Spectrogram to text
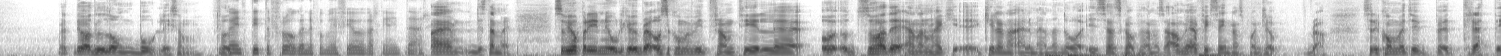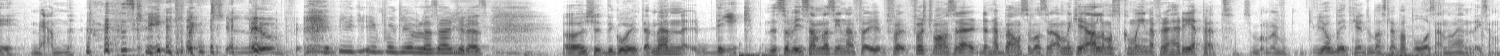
Det var ett långbord liksom. Du kan inte titta frågande på mig för jag var verkligen inte där. Nej, det stämmer. Så vi hoppade in i olika Uber och så kommer vi fram till, eh, och, och så hade en av de här ki- killarna, eller männen då, i sällskapet, han sa ja men jag fixar in oss på en klubb. Bra. Så det kommer typ eh, 30 män, ska in på en klubb, gick in på en klubb i Los Angeles. Oh shit, det går ju inte. Men det gick. Så vi samlas innanför. För, först var han sådär, den här bouncern var sådär, ah, okej, alla måste komma innanför det här repet. Så men jobbigt, kan du inte bara släppa på oss en och en liksom?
